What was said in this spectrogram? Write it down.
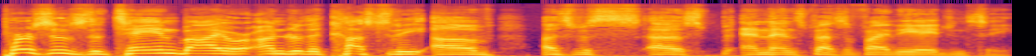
persons detained by or under the custody of a, and then specify the agency.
